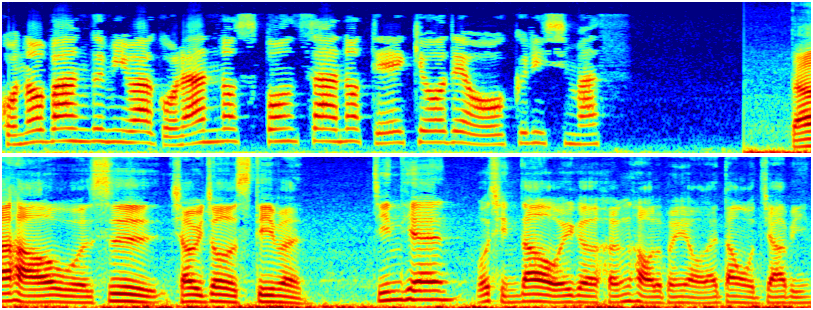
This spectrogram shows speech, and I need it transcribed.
この番組はご覧のスポンサーの提供でお送りします。大家好，我是小宇宙的 Steven。今天我请到我一个很好的朋友来当我嘉宾，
